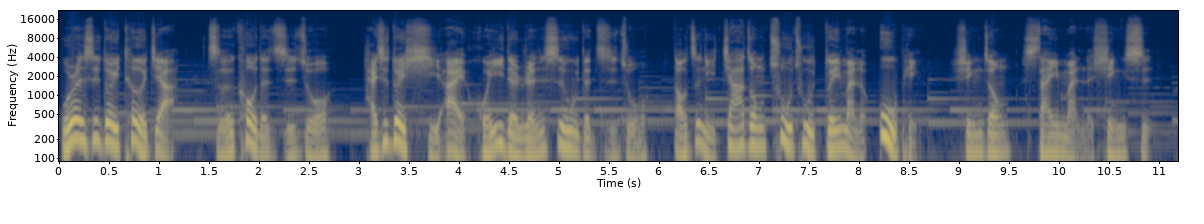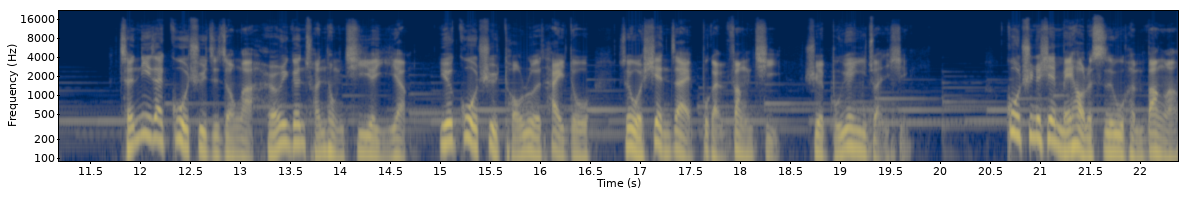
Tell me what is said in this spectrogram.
无论是对特价、折扣的执着，还是对喜爱、回忆的人事物的执着，导致你家中处处堆满了物品，心中塞满了心事。沉溺在过去之中啊，很容易跟传统企业一样，因为过去投入的太多，所以我现在不敢放弃，却不愿意转型。过去那些美好的事物很棒啊，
